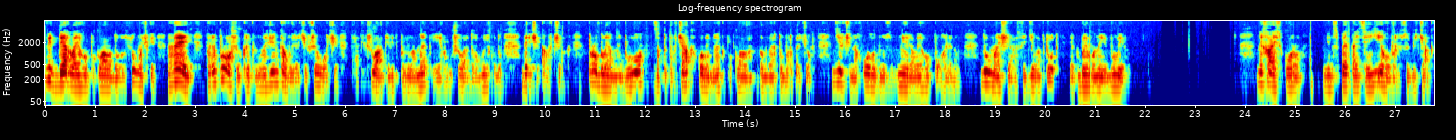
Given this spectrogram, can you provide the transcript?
віддерла його, поклала до сумочки. Гей, перепрошую, крикнула жінка, вирячивши очі. Та пішла, ти відповіла Мек і я рушила до виходу, де чекав Чак. Проблем не було? запитав Чак, коли Мек поклала конверт у бардачок. Дівчина холодно зміряла його поглядом. Думаєш, я сиділа б тут, якби вони були. Нехай скоро він спекається є, говорив собі Чак.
